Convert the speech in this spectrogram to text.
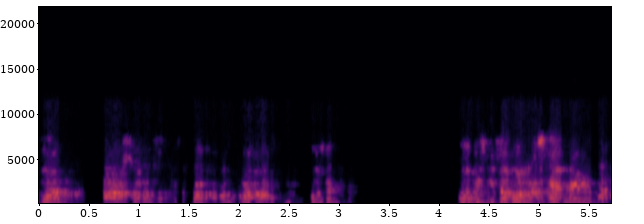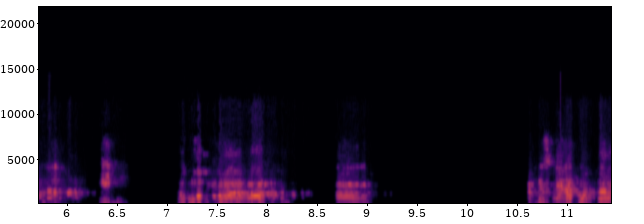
not salts. It's a one form of glucose and so this is about assignment one E. So hope you are all uh, understand about the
